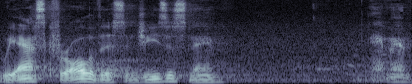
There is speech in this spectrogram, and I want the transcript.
We ask for all of this in Jesus' name. Amen.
